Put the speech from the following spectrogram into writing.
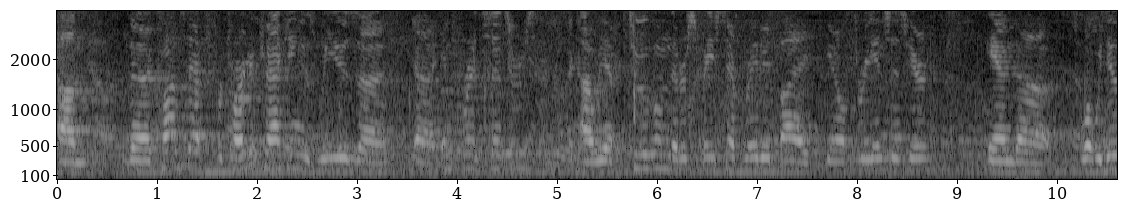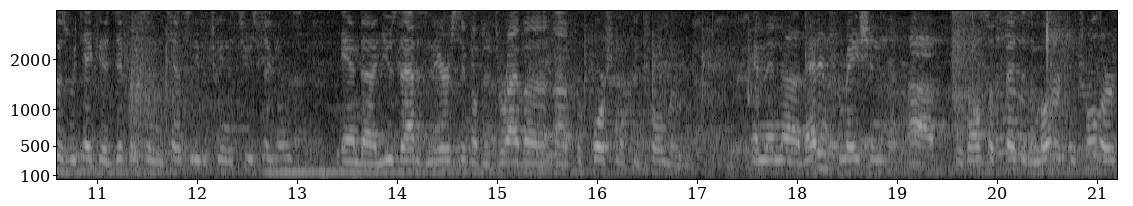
Um, the concept for target tracking is we use uh, uh, infrared sensors. Uh, we have two of them that are space separated by you know three inches here, and uh, what we do is we take a difference in intensity between the two signals and uh, use that as an error signal to drive a, a proportional control loop. And then that information is also fed to the motor controller,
